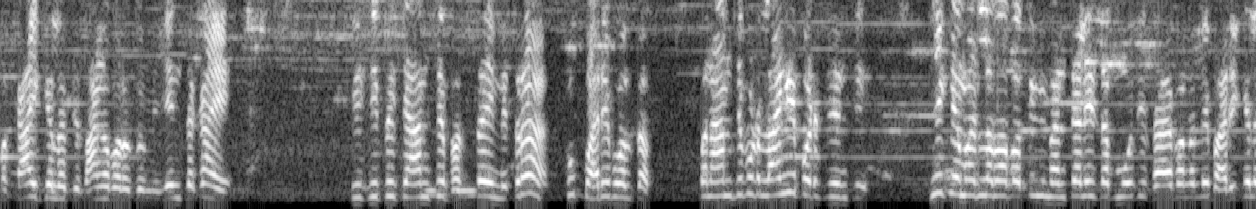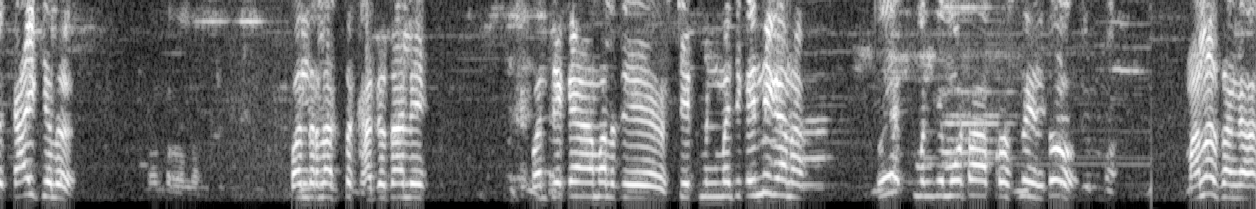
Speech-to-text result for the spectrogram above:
मग काय केलं ते सांगा बरं तुम्ही. यांचं काय? बीजेपीचे आमचे भक्त आहे मित्र खूप भारी बोलतात. पण आमचे पुढे लांगी पडते त्यांची. ठीक आहे म्हटलं बाबा तुम्ही म्हणताले जर मोदी साहेबांना लय भारी केलं काय केलं? पंधरा लाख तर खात्यात आले. पण ते काय आम्हाला ते स्टेटमेंटमध्ये काही निघा ना तो एक म्हणजे मोठा प्रश्न आहे तो. मला सांगा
